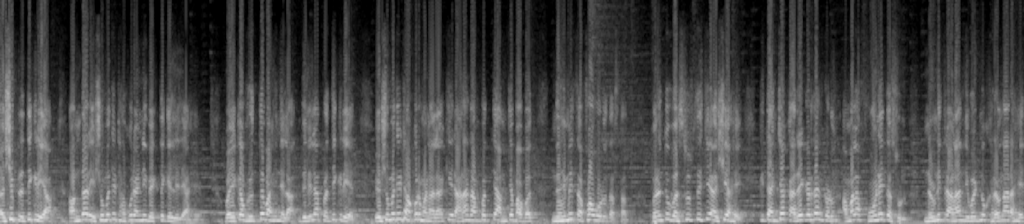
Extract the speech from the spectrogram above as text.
अशी प्रतिक्रिया आमदार यशोमती ठाकूर यांनी व्यक्त केलेली आहे. व एका वृत्तवाहिनीला दिलेल्या प्रतिक्रियेत यशोमती ठाकूर म्हणाल्या की राणा दाम्पत्य आमच्याबाबत नेहमीच अफवा ओढत असतात. परंतु वस्तुस्थिती अशी आहे की त्यांच्या कार्यकर्त्यांकडून आम्हाला फोन येत असून नवनीत राणा निवडणूक हरवणार आहेत.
